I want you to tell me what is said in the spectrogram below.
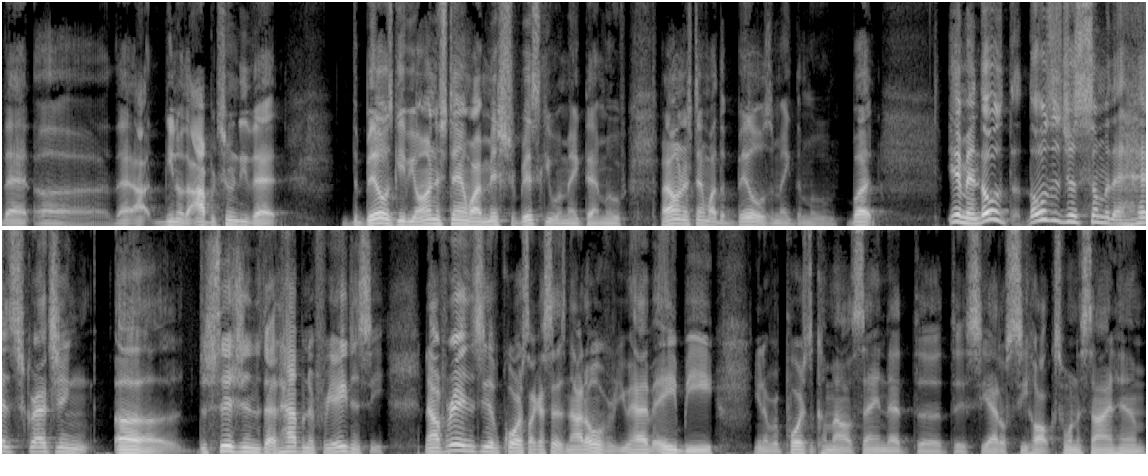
that uh that uh, you know the opportunity that the Bills give you. I understand why Mitch Trubisky would make that move, but I don't understand why the Bills make the move. But yeah, man, those those are just some of the head scratching uh decisions that happen in free agency. Now, free agency, of course, like I said, is not over. You have AB, you know, reports to come out saying that the the Seattle Seahawks want to sign him.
